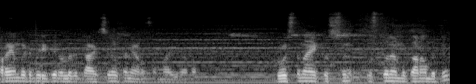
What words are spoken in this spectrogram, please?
പറയാൻ പറ്റുന്ന രീതിയിലുള്ളൊരു കാഴ്ചകൾ തന്നെയാണ് സമ്മാനിക്കുന്നത് ക്രൂശനായ ക്രിസ്തു ക്രിസ്തുവിനെ നമുക്ക് കാണാൻ പറ്റും.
